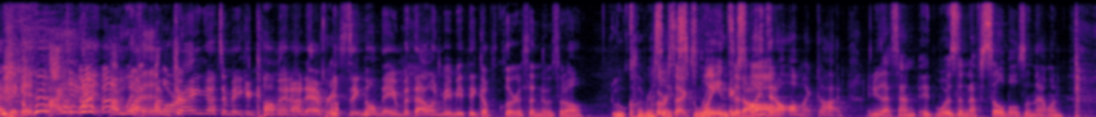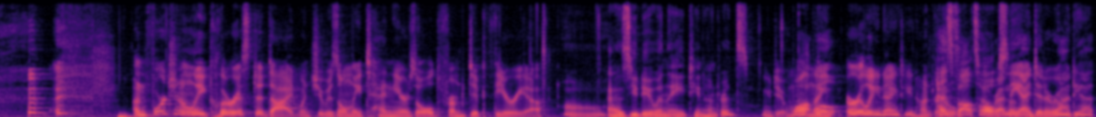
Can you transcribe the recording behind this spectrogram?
I dig it. I dig it. I'm with it. I'm trying not to make a comment on every single name, but that one made me think of Clarissa knows it all. Ooh, Clarissa, Clarissa explains, explains it Explains all. it all. Oh my god, I knew that sound. It wasn't enough syllables in that one. Unfortunately, Clarissa died when she was only 10 years old from diphtheria. Oh. As you do in the 1800s. You do. Well, Well, nin- well, early 1900s. Has Balto also run the. Iditarod yet?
